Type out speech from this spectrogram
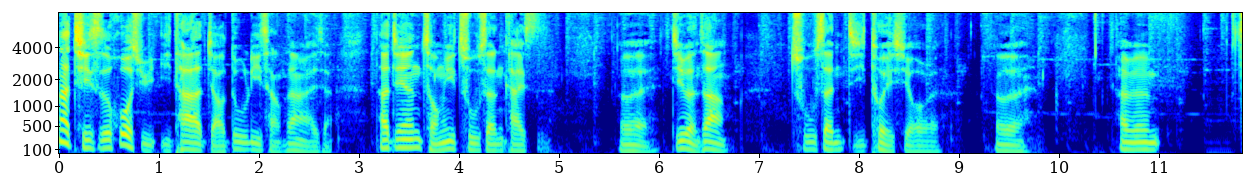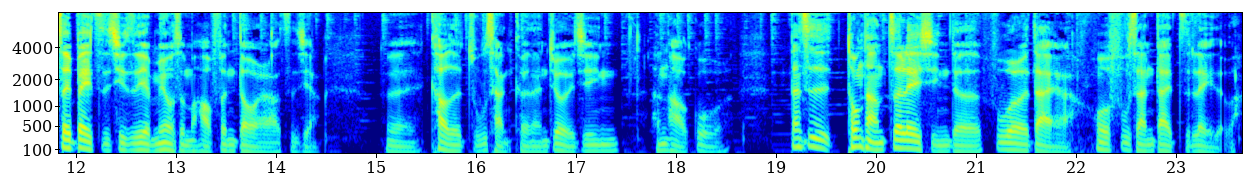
那其实或许以他的角度立场上来讲，他今天从一出生开始，对不对？基本上出生即退休了，对不对？他们这辈子其实也没有什么好奋斗了，老实讲，对，靠着主产可能就已经很好过了。但是通常这类型的富二代啊，或富三代之类的吧，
